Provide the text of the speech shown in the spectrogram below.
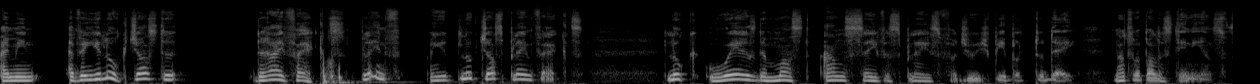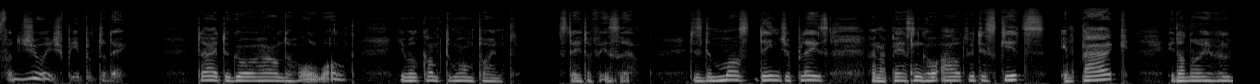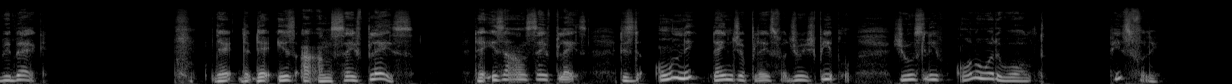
I mean, when you look just the, right facts, plain, when you look just plain facts, look where is the most unsafest place for Jewish people today, not for Palestinians, for Jewish people today. Try to go around the whole world, you will come to one point, state of Israel. It is the most danger place when a person go out with his kids in park, he don't know if he will be back. there, there, there is an unsafe place. There is an unsafe place. It is the only danger place for Jewish people. Jews live all over the world peacefully.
